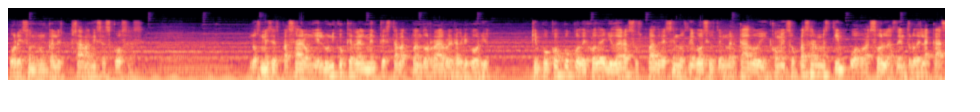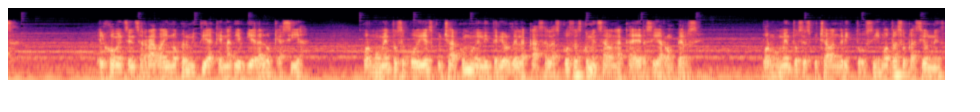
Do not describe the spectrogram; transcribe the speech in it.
por eso nunca les pasaban esas cosas. Los meses pasaron y el único que realmente estaba actuando raro era Gregorio, quien poco a poco dejó de ayudar a sus padres en los negocios del mercado y comenzó a pasar más tiempo a solas dentro de la casa. El joven se encerraba y no permitía que nadie viera lo que hacía. Por momentos se podía escuchar cómo en el interior de la casa las cosas comenzaban a caerse y a romperse. Por momentos se escuchaban gritos y en otras ocasiones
